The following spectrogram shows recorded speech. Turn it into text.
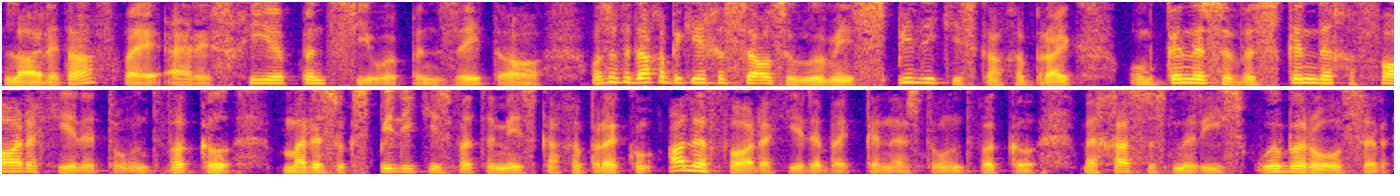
Laai dit af by rsg.co.za. Ons het vandag 'n bietjie gesels oor hoe mense speletjies kan gebruik om kinders se wiskundige vaardighede te ontwikkel, maar dis ook speletjies wat 'n mens kan gebruik om alle vaardighede by kinders te ontwikkel. My gas is Maries Oberholzer.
